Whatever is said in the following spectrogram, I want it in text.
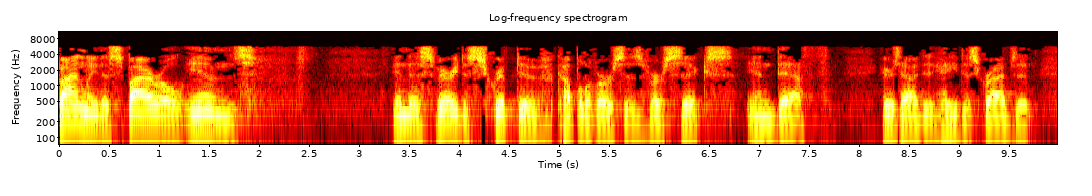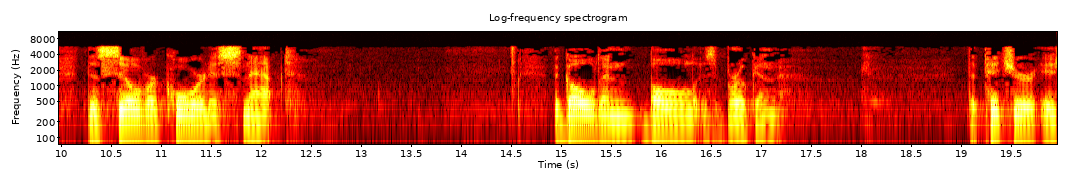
Finally, the spiral ends in this very descriptive couple of verses, verse 6, in death. Here's how he describes it. The silver cord is snapped, the golden bowl is broken, the pitcher is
